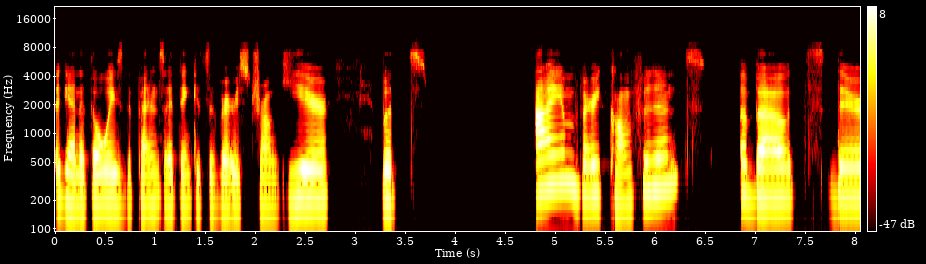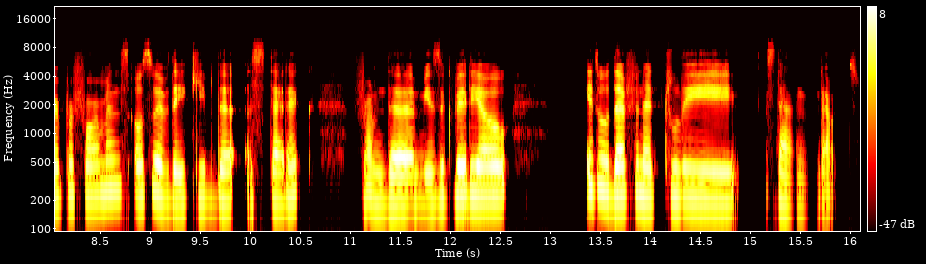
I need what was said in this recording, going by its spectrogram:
again, it always depends. I think it's a very strong year, but I am very confident about their performance. Also, if they keep the aesthetic from the music video, it will definitely stand out.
